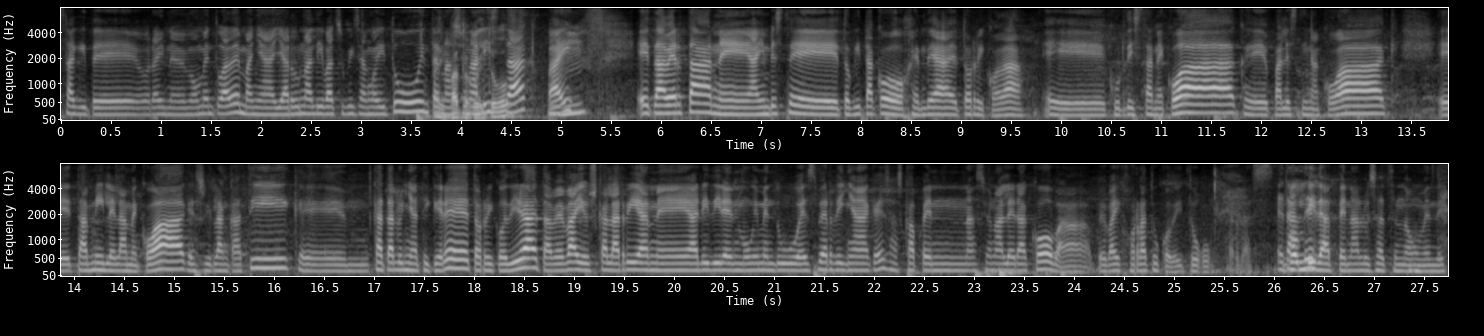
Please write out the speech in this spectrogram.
zakite orain e, momentua den, baina jardunaldi batzuk izango ditu, internazionalistak, bai? Eta bertan eh, hainbeste tokitako jendea etorriko da. E, Kurdistanekoak, e, Palestinakoak, e, Tamil elamekoak, Sri Lankatik, e, Kataluniatik ere etorriko dira, eta be bai Euskal Herrian e, ari diren mugimendu ezberdinak, ez, askapen nazionalerako, ba, be bai jorratuko ditugu, berdaz. Eta alde- Gonbidapena luzatzen dugu mendik.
